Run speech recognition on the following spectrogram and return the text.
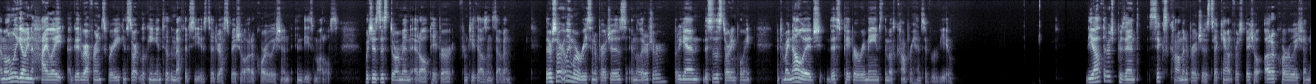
I'm only going to highlight a good reference where you can start looking into the methods used to address spatial autocorrelation in these models which is this Dormann et al. paper from 2007. There are certainly more recent approaches in the literature, but again, this is a starting point, and to my knowledge, this paper remains the most comprehensive review. The authors present six common approaches to account for spatial autocorrelation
